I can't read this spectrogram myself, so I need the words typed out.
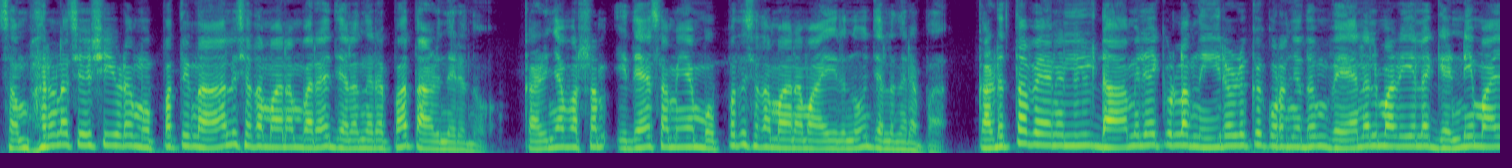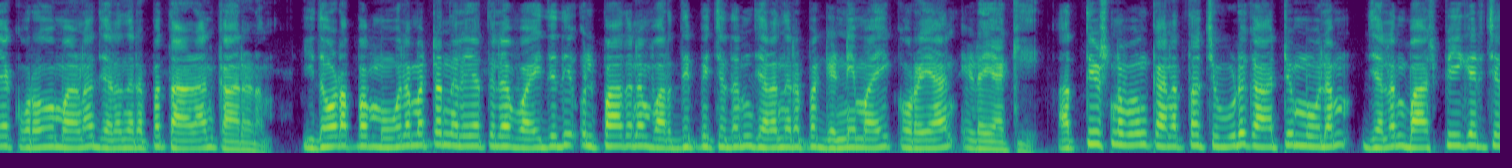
സംഭരണശേഷിയുടെ മുപ്പത്തിനാല് ശതമാനം വരെ ജലനിരപ്പ് താഴ്ന്നിരുന്നു. കഴിഞ്ഞ വർഷം ഇതേ സമയം മുപ്പത് ശതമാനമായിരുന്നു ജലനിരപ്പ്. കടുത്ത വേനലിൽ ഡാമിലേക്കുള്ള നീരൊഴുക്ക് കുറഞ്ഞതും വേനൽ മഴയിലെ ഗണ്യമായ കുറവുമാണ് ജലനിരപ്പ് താഴാൻ കാരണം. ഇതോടൊപ്പം മൂലമറ്റ നിലയത്തിലെ വൈദ്യുതി ഉൽപാദനം വർദ്ധിപ്പിച്ചതും ജലനിരപ്പ് ഗണ്യമായി കുറയാൻ ഇടയാക്കി. അത്യുഷ്ണവും കനത്ത ചൂട് കാറ്റും മൂലം ജലം ബാഷ്പീകരിച്ച്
